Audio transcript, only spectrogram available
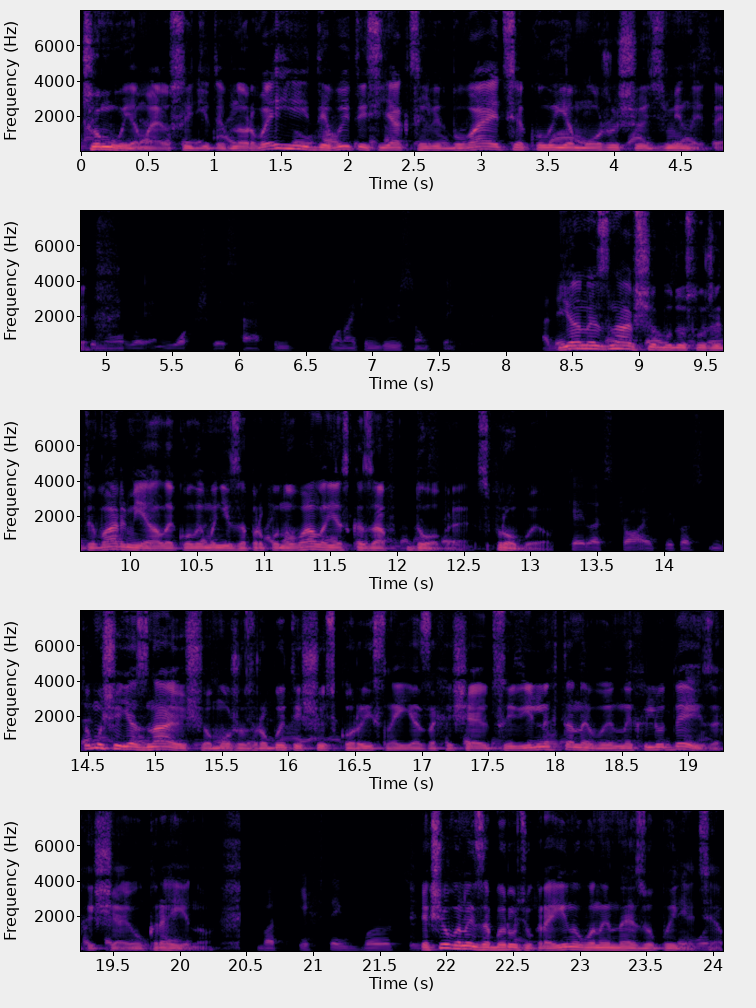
Чому я маю сидіти в Норвегії і дивитись, як це відбувається, коли я можу щось змінити? Я не знав, що буду служити в армії, але коли мені запропонували, я сказав: добре, спробую. Тому що я знаю, що можу зробити щось корисне. Я захищаю цивільних та невинних людей, захищаю Україну. Якщо вони заберуть Україну, вони не зупиняться.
